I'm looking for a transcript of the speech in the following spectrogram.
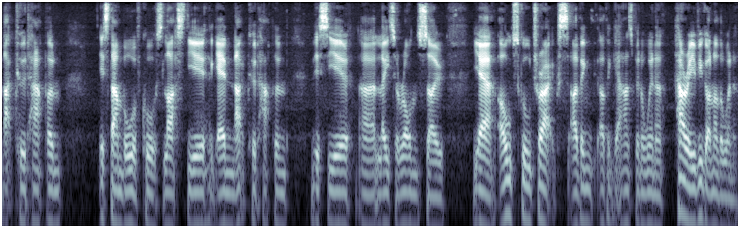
That could happen. Istanbul, of course, last year again that could happen this year uh, later on. So yeah, old school tracks. I think I think it has been a winner. Harry, have you got another winner?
